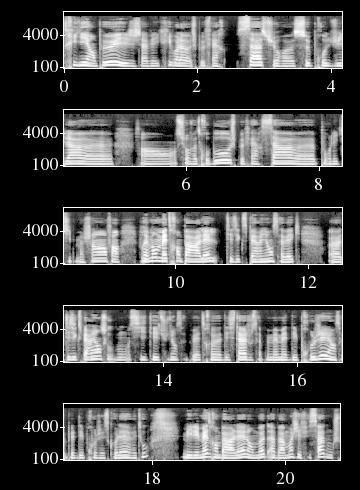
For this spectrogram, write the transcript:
triées un peu et j'avais écrit voilà, je peux faire ça sur euh, ce produit-là, euh, enfin sur votre robot, je peux faire ça euh, pour l'équipe machin. Enfin, vraiment mettre en parallèle tes expériences avec tes expériences ou bon, si t'es étudiant, ça peut être des stages ou ça peut même être des projets, hein, ça peut être des projets scolaires et tout, mais les mettre en parallèle en mode ah bah moi j'ai fait ça, donc je,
